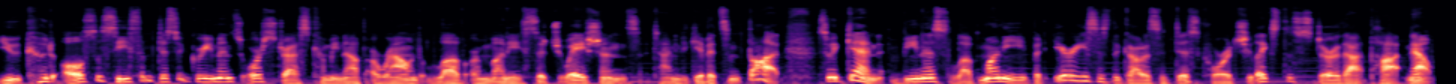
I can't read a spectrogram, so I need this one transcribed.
You could also see some disagreements or stress coming up around love or money situations. Time to give it some thought. So again, Venus, love money, but Eris is the goddess of discord. She likes to stir that pot. Now,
